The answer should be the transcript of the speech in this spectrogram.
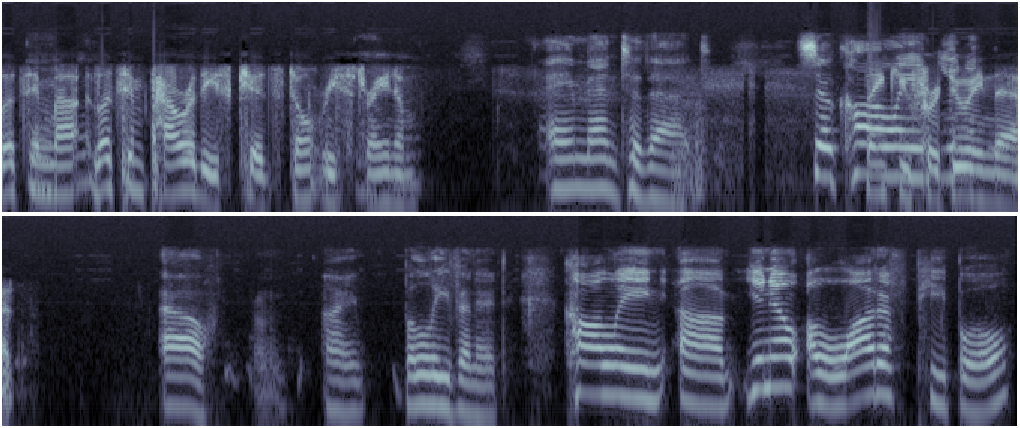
Let's mm-hmm. let's empower these kids. Don't restrain them. Amen to that. So, Colleen, thank you for you doing know, that. Oh, I believe in it, Colleen. Um, you know, a lot of people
